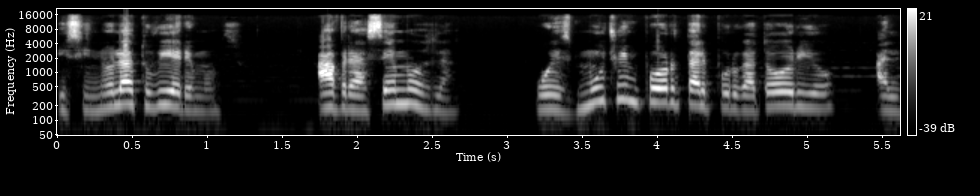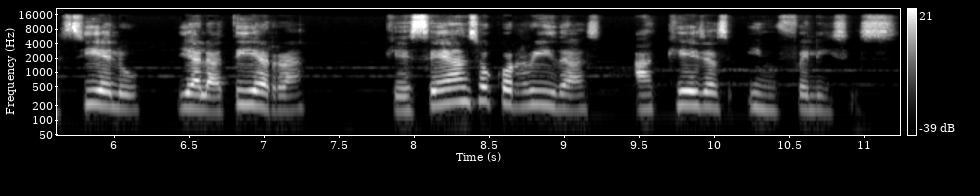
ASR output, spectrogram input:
y si no la tuviéremos, abracémosla, pues mucho importa al purgatorio, al cielo y a la tierra que sean socorridas aquellas infelices.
